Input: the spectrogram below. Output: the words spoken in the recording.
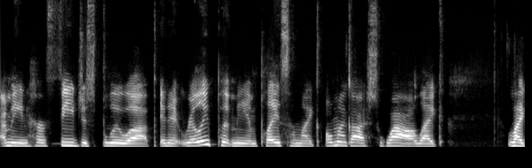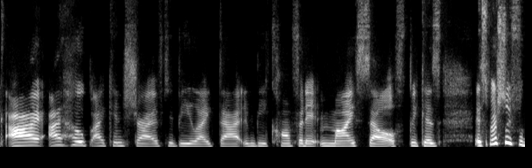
i mean her feed just blew up and it really put me in place i'm like oh my gosh wow like like i i hope i can strive to be like that and be confident in myself because especially for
